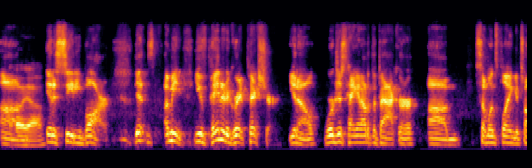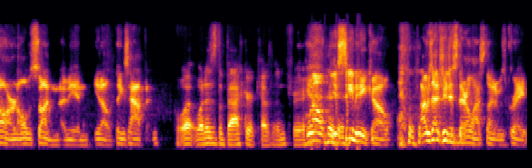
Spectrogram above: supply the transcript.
um, Oh, yeah. in a seedy bar yeah, i mean you've painted a great picture you know we're just hanging out at the backer um, someone's playing guitar and all of a sudden i mean you know things happen What what is the backer, Kevin? For Well, you see, Nico, I was actually just there last night. It was great.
